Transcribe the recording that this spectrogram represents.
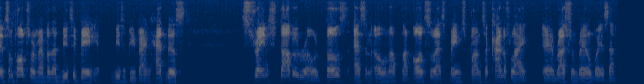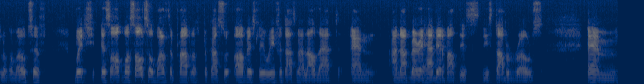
it's important to remember that VTB, VTB Bank had this strange double role, both as an owner but also as main sponsor, kind of like uh, Russian Railways at Lokomotiv, which is was also one of the problems because obviously UEFA doesn't allow that and are not very happy about this these double roles. Um,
